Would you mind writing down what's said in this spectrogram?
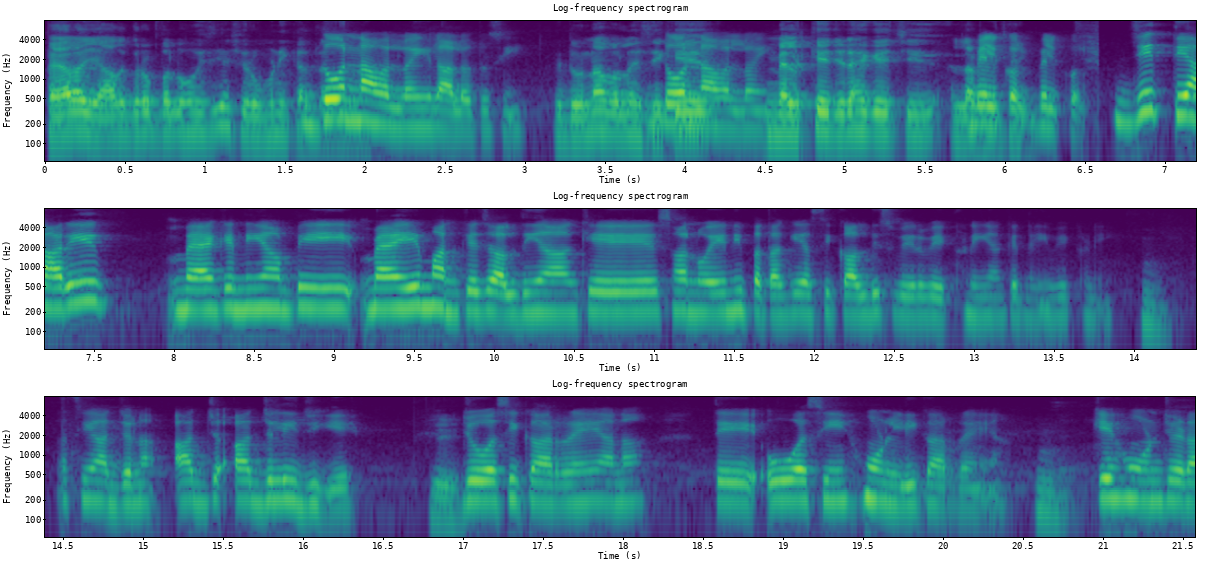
ਪਹਿਲਾ ਯਾਦ ਗਰੁੱਪ ਵੱਲੋਂ ਹੋਈ ਸੀ ਜਾਂ ਸ਼੍ਰੋਮਣੀ ਅਕਾਲੀ? ਦੋਨਾਂ ਵੱਲੋਂ? ਹੀ ਲਾ ਲਓ ਤੁਸੀਂ। ਇਹ ਦੋਨਾਂ ਵੱਲੋਂ ਹੀ ਸੀ ਹੀ। ਮਿਲ ਕੇ ਜਿਹੜਾ ਹੈਗਾ ਚੀਜ਼ ਲੜਨੀ ਬਿਲਕੁਲ। ਬਿਲਕੁਲ। ਜੀ ਤਿਆਰੀ ਮੈਂ ਕਹਿੰਨੀ ਆ ਵੀ ਮੈਂ ਇਹ ਮੰਨ ਕੇ ਚੱਲਦੀ ਆ ਕਿ ਸਾਨੂੰ ਇਹ ਨਹੀਂ ਪਤਾ ਕਿ ਅਸੀਂ ਕੱਲ ਦੀ ਸਵੇਰ ਵੇਖਣੀ ਆ ਕਿ ਨਹੀਂ ਵੇਖਣੀ। ਅਸੀਂ ਅੱਜ ਨਾ ਅੱਜ ਅੱਜ ਲਈ ਜੀਏ। ਜੋ ਅਸੀਂ ਕਰ ਰਹੇ ਆ ਨਾ ਤੇ ਉਹ ਅਸੀਂ ਹੁਣ ਲਈ ਕਰ ਰਹੇ ਆ ਹੂੰ। ਕਿ ਹੁਣ ਜਿਹੜਾ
